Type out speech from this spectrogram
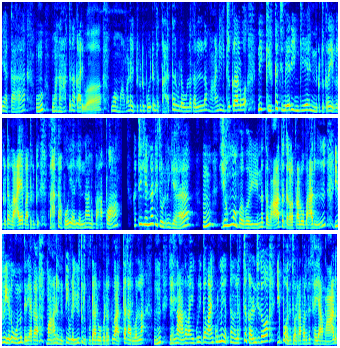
ஏக்கா ம் உன் நாத்தனாக்காரிவோ உன் மவளை இட்டுக்கிட்டு போயிட்டு அந்த கடத்தருவில் உள்ளதெல்லாம் வாங்கிக்கிட்டு இருக்கிறாளுவோ. நீ கிறுக்கச்சி மாரி இங்கேயே நின்றுட்டு இருக்கிற எங்ககிட்ட வாயை பார்த்துக்கிட்டு. வாக்கா போய் அது என்னன்னு பார்ப்போம் அட்டி என்னட்டி சொல்றீங்க? ம் எம்மா என்னத்த வார்த்தை கலப்பறாளோ பாரு. இவ ஏதோ ஒன்றும் தெரியாதா? மாடு நட்டு இவ்வளோ இழுத்துட்டு போட்டாலோ பட்டிருக்கு அத்தைக்காரி எல்லாம் ம் எல்லாம் அதை வாங்கி கொடு இதை வாங்கி கொடுன்னு எத்தனை லட்சம் கழிஞ்சதோ? இப்போ வந்து சொல்றா பாருங்க செய்யா மாடு.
